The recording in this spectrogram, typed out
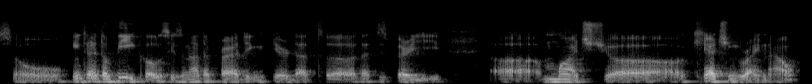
so Internet of Vehicles is another paradigm here that uh, that is very uh, much uh, catching right now.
